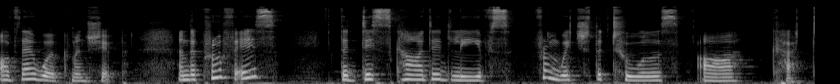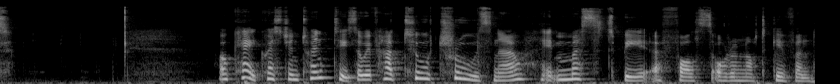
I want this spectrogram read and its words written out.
of their workmanship. And the proof is the discarded leaves from which the tools are cut. Okay, question 20. So we've had two truths now. It must be a false or a not given.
